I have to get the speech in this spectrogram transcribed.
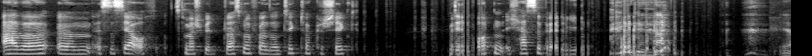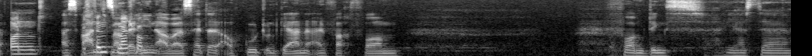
aber ähm, es ist ja auch zum Beispiel, du hast mir vorhin so ein TikTok geschickt mit den Worten, ich hasse Berlin. Ja. Und es war nicht mal. Berlin, aber es hätte auch gut und gerne einfach vorm, vorm Dings, wie heißt der,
